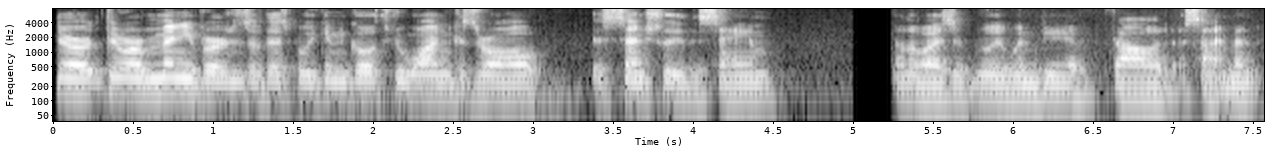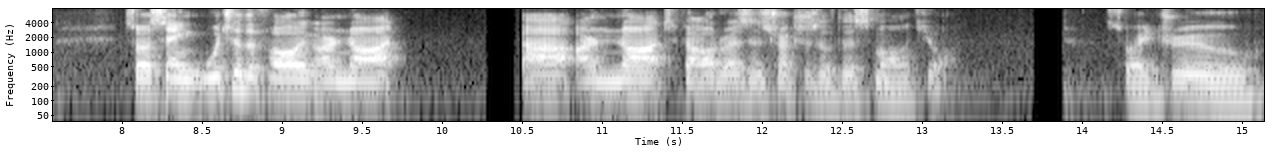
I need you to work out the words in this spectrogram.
there are, there are many versions of this, but we can go through one because they're all essentially the same. Otherwise, it really wouldn't be a valid assignment. So I was saying, which of the following are not uh, are not valid resonance structures of this molecule? So I drew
